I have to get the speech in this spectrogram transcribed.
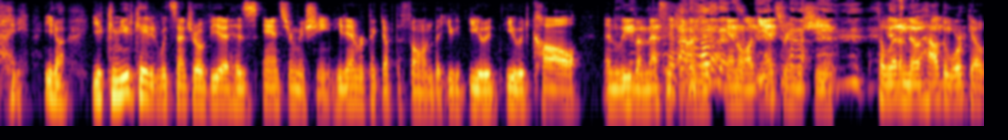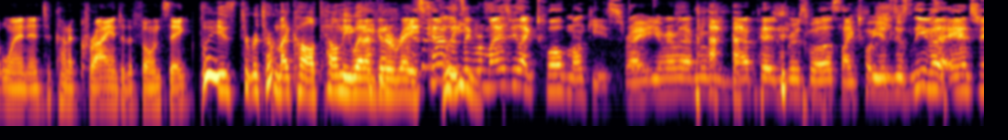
you know, you communicated with Centro via his answering machine. He never picked up the phone, but you you would you would call and leave a message on his analog answering machine to let him know how the workout went and to kind of cry into the phone saying, "Please, to return my call, tell me when I'm going to race." It's kind of like reminds me like Twelve Monkeys, right? You remember that movie, Brad Pitt and Bruce Willis? Like you just leave an answer.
